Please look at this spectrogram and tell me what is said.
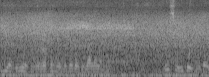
ইয়ে করে রকম ভালো কথা লাগালাম এই সেই বলব ভাই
